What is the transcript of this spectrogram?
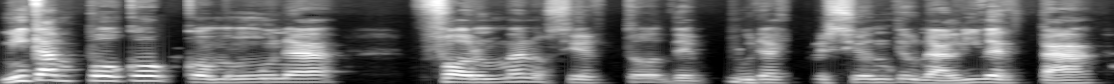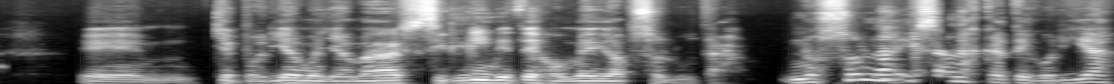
ni tampoco como una forma, ¿no es cierto?, de pura expresión de una libertad em, que podríamos llamar sin límites o medio absoluta. No son esas las categorías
